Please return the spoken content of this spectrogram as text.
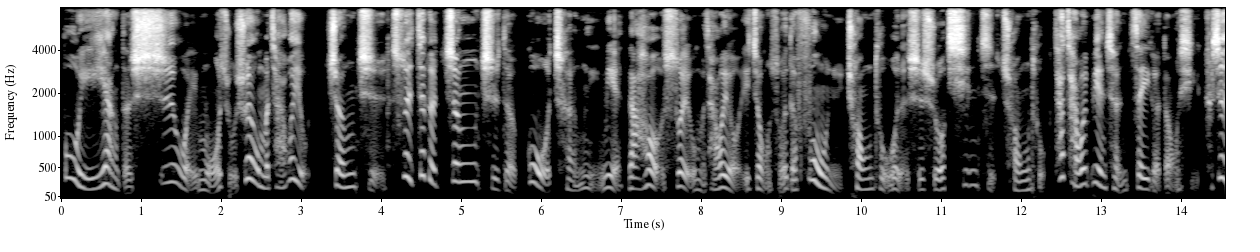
不一样的思维模组，所以我们才会有。争执，所以这个争执的过程里面，然后，所以我们才会有一种所谓的父女冲突，或者是说亲子冲突，它才会变成这一个东西。可是，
